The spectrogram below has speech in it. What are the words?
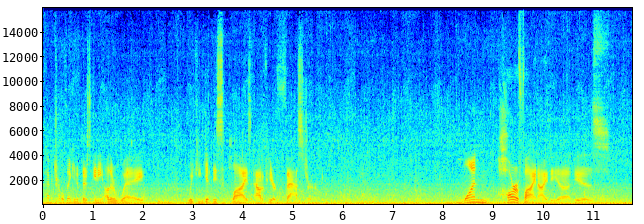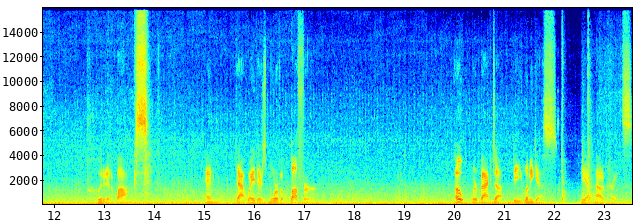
I'm having trouble thinking if there's any other way we can get these supplies out of here faster. One horrifying idea is put it in a box. And that way there's more of a buffer Oh, we're backed up. Let me guess. Yeah, out of crates.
